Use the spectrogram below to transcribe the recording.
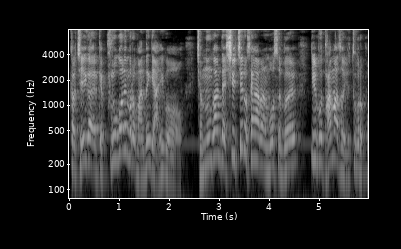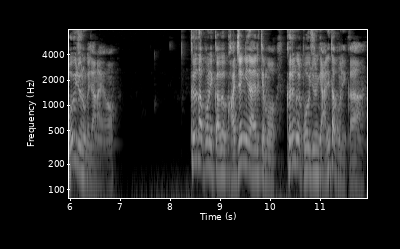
그러니까 저희가 이렇게 프로그램으로 만든 게 아니고 전문가인데 실제로 생활하는 모습을 일부 담아서 유튜브로 보여주는 거잖아요 그러다 보니까 그 과정이나 이렇게 뭐 그런 걸 보여주는 게 아니다 보니까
